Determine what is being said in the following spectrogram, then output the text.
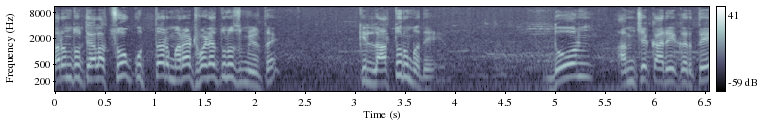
परंतु त्याला चोख उत्तर मराठवाड्यातूनच मिळतं आहे की लातूरमध्ये दोन आमचे कार्यकर्ते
